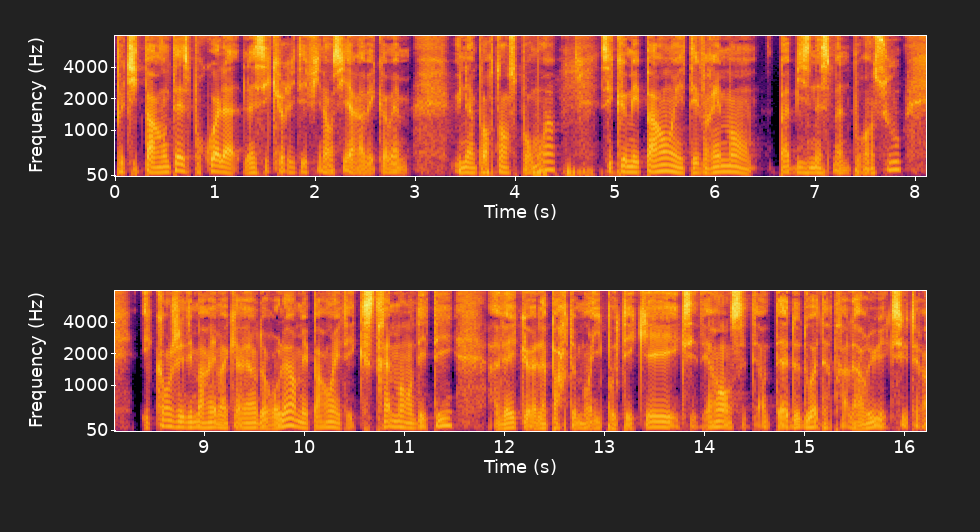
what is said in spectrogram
petite parenthèse, pourquoi la, la, sécurité financière avait quand même une importance pour moi, c'est que mes parents étaient vraiment pas businessman pour un sou. Et quand j'ai démarré ma carrière de roller, mes parents étaient extrêmement endettés avec euh, l'appartement hypothéqué, etc. On s'était à deux doigts d'être à la rue, etc.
